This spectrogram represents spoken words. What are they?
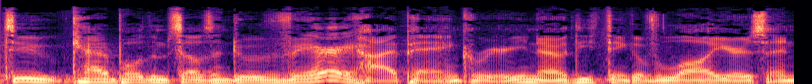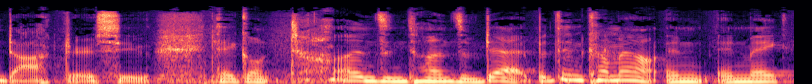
to catapult themselves into a very high paying career. You know, you think of lawyers and doctors who take on tons and tons of debt, but then come out and, and make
